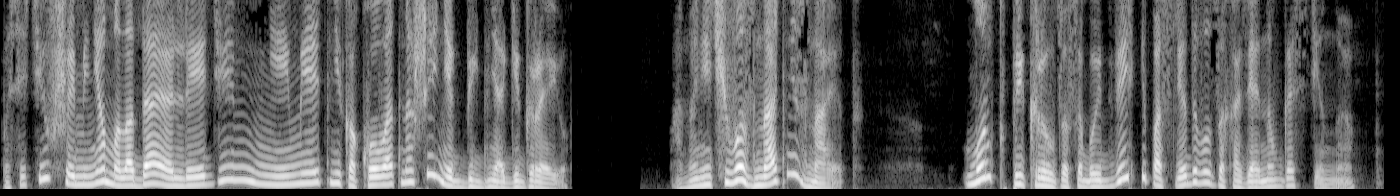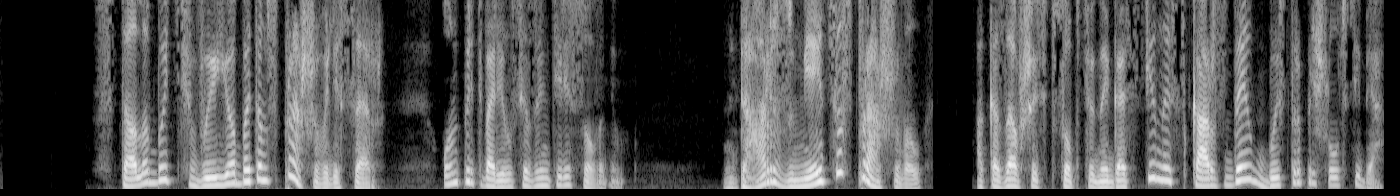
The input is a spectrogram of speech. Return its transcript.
Посетившая меня молодая леди не имеет никакого отношения к бедняге Грею. Она ничего знать не знает. Монк прикрыл за собой дверь и последовал за хозяином в гостиную. «Стало быть, вы ее об этом спрашивали, сэр?» Он притворился заинтересованным. «Да, разумеется, спрашивал». Оказавшись в собственной гостиной, Скарсдейл быстро пришел в себя.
